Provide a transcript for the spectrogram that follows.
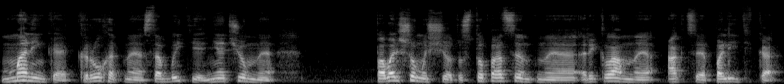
Маленькое, крохотное событие, ни о чемное, по большому счету, стопроцентная рекламная акция политика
